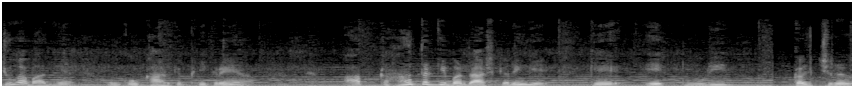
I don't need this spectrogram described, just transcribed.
जो आबादियाँ हैं, उनको उखाड़ के फेंक रहे हैं आप। आप कहाँ तक ये बर्दाश्त करेंगे कि एक पूरी कल्चरल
